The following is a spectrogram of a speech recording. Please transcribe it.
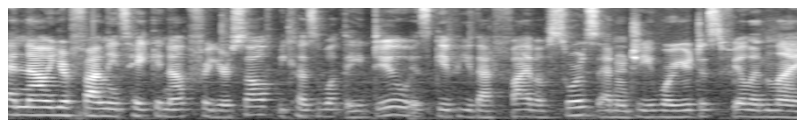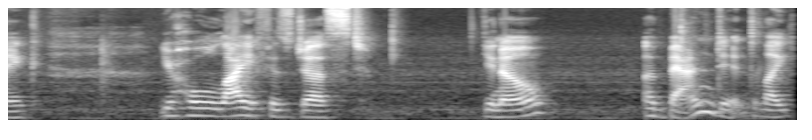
and now you're finally taking up for yourself because what they do is give you that five of swords energy where you're just feeling like your whole life is just you know abandoned. Like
